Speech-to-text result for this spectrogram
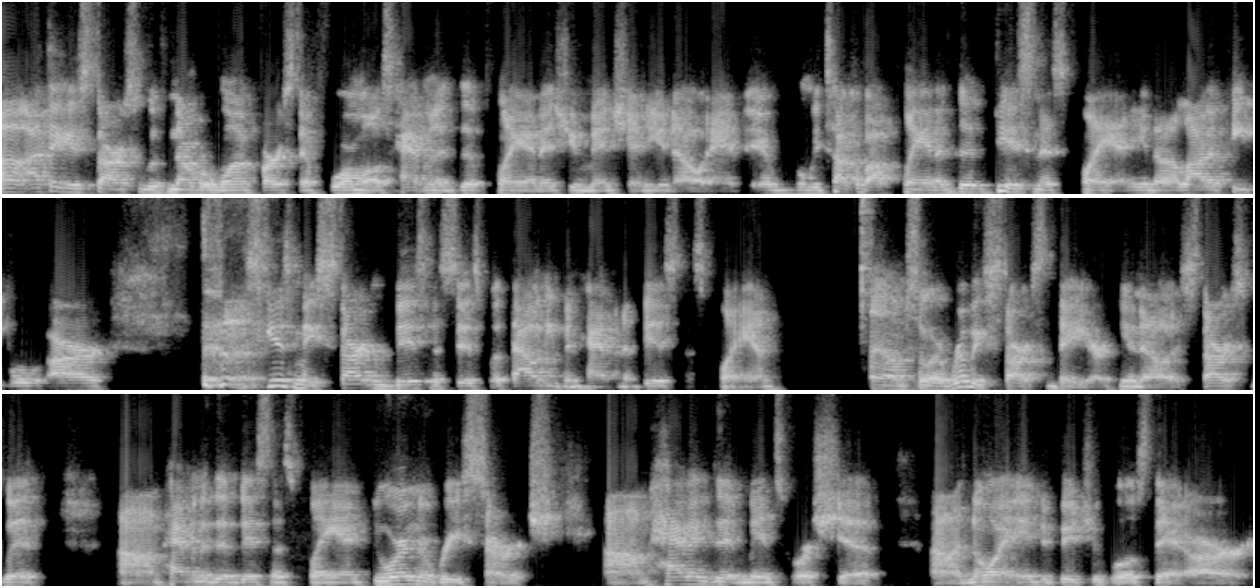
uh, I think it starts with number one, first and foremost, having a good plan, as you mentioned, you know, and, and when we talk about plan, a good business plan, you know, a lot of people are, excuse me, starting businesses without even having a business plan. Um, so it really starts there, you know, it starts with um, having a good business plan, doing the research, um, having good mentorship, uh, knowing individuals that are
